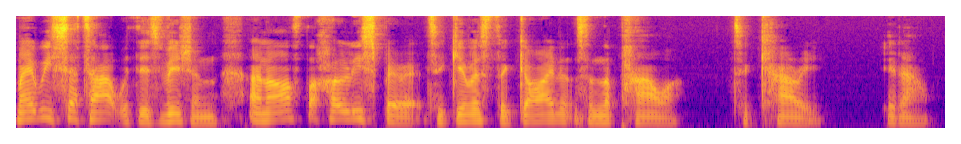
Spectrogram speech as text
May we set out with this vision and ask the Holy Spirit to give us the guidance and the power to carry it out.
